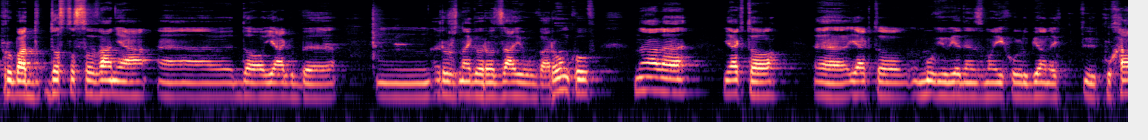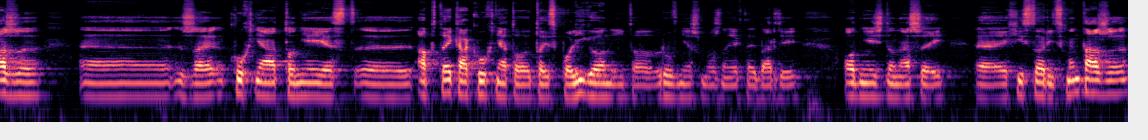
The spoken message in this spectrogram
próba dostosowania e, do jakby mm, różnego rodzaju warunków, no ale jak to, e, jak to mówił jeden z moich ulubionych kucharzy, że kuchnia to nie jest apteka, kuchnia to, to jest poligon i to również można jak najbardziej odnieść do naszej historii cmentarzy.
